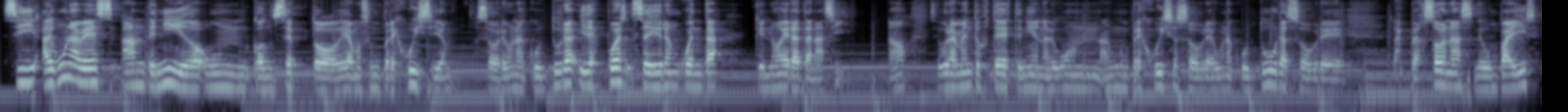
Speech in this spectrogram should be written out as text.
si alguna vez han tenido un concepto, digamos, un prejuicio sobre una cultura y después se dieron cuenta que no era tan así. Seguramente ustedes tenían algún, algún prejuicio sobre una cultura, sobre las personas de un país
